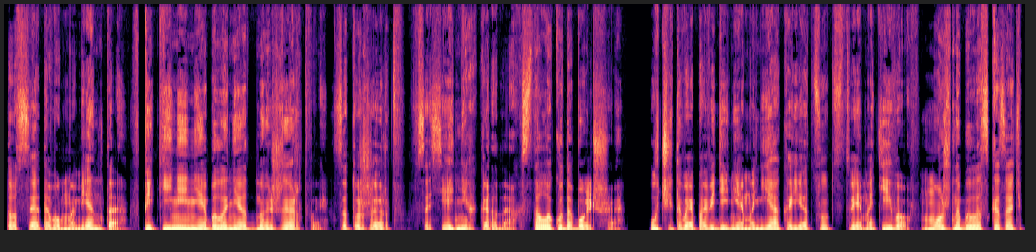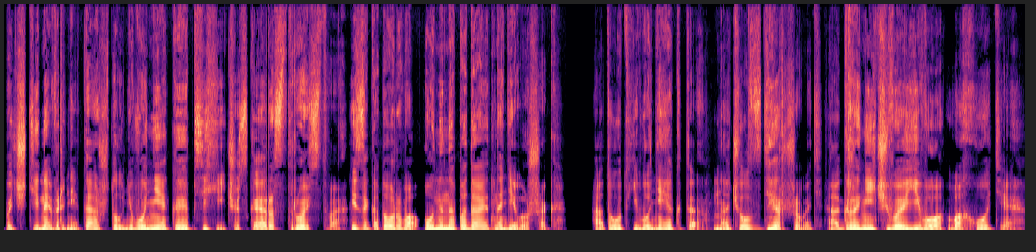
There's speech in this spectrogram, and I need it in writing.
то с этого момента в Пекине не было ни одной жертвы, зато жертв в соседних городах стало куда больше. Учитывая поведение маньяка и отсутствие мотивов, можно было сказать почти наверняка, что у него некое психическое расстройство, из-за которого он и нападает на девушек. А тут его некто начал сдерживать, ограничивая его в охоте,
